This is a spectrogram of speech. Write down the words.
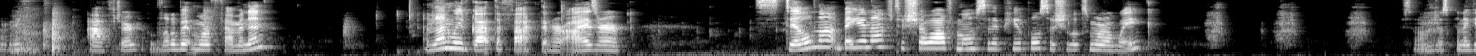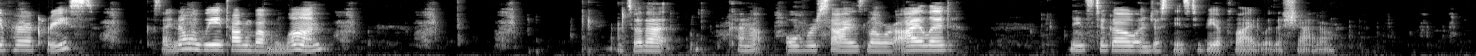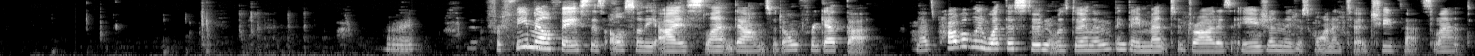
All right. After, a little bit more feminine. And then we've got the fact that her eyes are still not big enough to show off most of the pupils, so she looks more awake. So I'm just going to give her a crease, because I know we ain't talking about Mulan. And so that kind of oversized lower eyelid needs to go and just needs to be applied with a shadow. All right, for female faces, also the eyes slant down, so don't forget that. That's probably what this student was doing. I don't think they meant to draw it as Asian. They just wanted to achieve that slant.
